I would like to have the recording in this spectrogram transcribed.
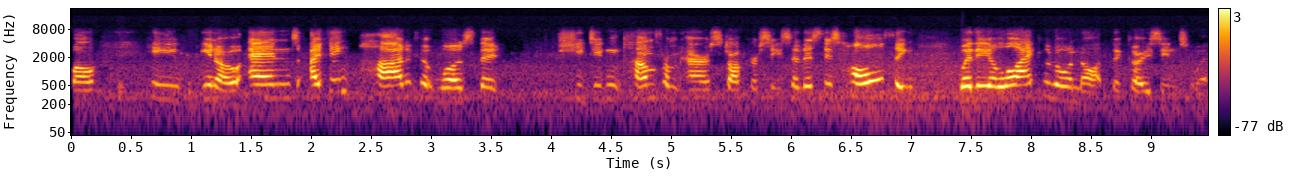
Well, he, you know, and I think part of it was that she didn't come from aristocracy, so there's this whole thing, whether you like it or not, that goes into it.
